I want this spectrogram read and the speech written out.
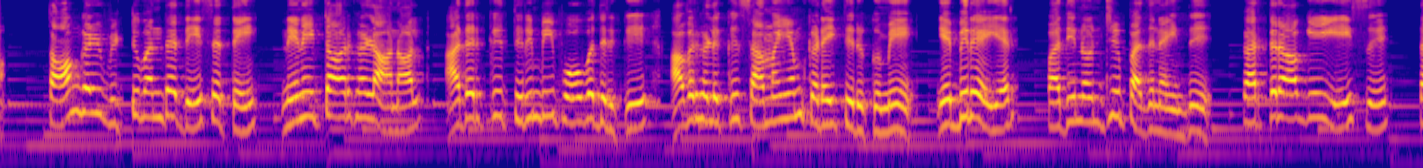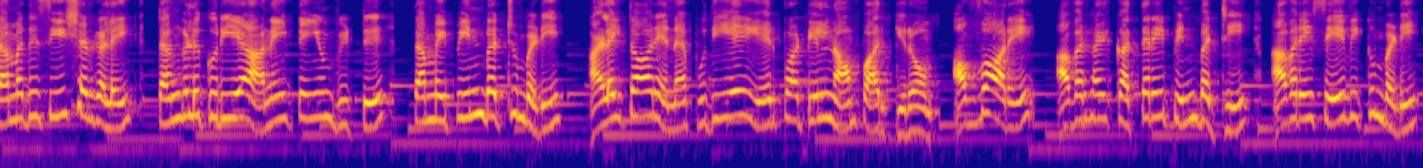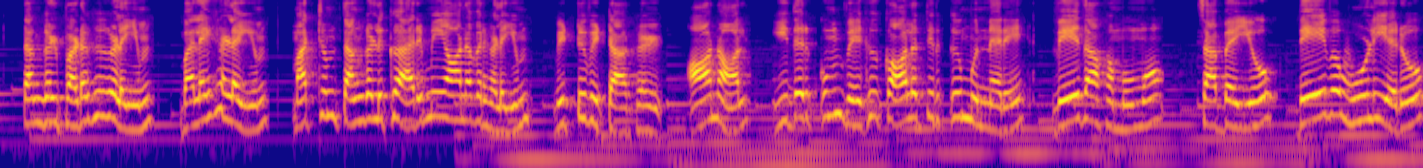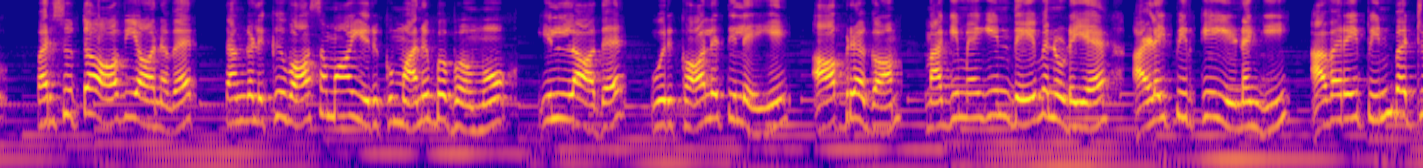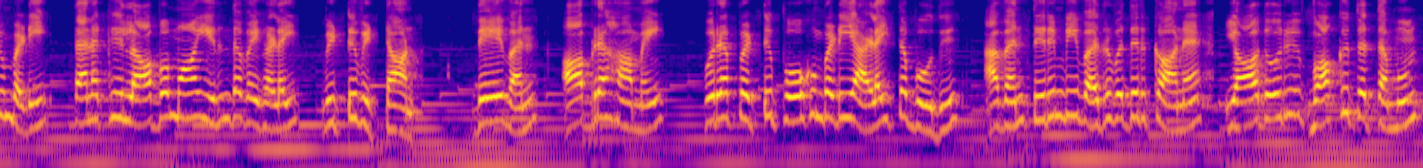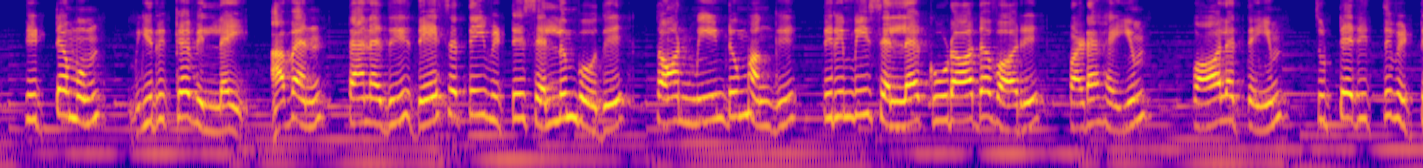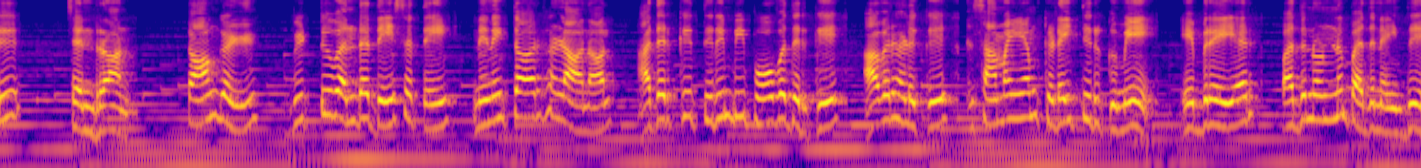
தாங்கள் விட்டு வந்த தேசத்தை நினைத்தார்களானால் அதற்கு திரும்பி போவதற்கு அவர்களுக்கு சமயம் கிடைத்திருக்குமே. எபிரேயர் பதினொன்று பதினைந்து. கர்த்தராகிய இயேசு தமது சீஷர்களை தங்களுக்குரிய அனைத்தையும் விட்டு தம்மை பின்பற்றும்படி அழைத்தார் என புதிய ஏற்பாட்டில் நாம் பார்க்கிறோம். அவ்வாறே அவர்கள் கத்தரை பின்பற்றி அவரை சேவிக்கும்படி தங்கள் படகுகளையும் வலைகளையும் மற்றும் தங்களுக்கு அருமையானவர்களையும் விட்டுவிட்டார்கள். ஆனால் இதற்கும் வெகு காலத்திற்கு முன்னரே வேதாகமுமோ சபையோ தேவ ஊழியரோ பரிசுத்த ஆவியானவர் தங்களுக்கு வாசமாயிருக்கும் அனுபவமோ இல்லாத ஒரு காலத்திலேயே ஆப்ரகாம் மகிமையின் தேவனுடைய அழைப்பிற்கு இணங்கி அவரை பின்பற்றும்படி தனக்கு லாபமாயிருந்தவைகளை விட்டுவிட்டான். தேவன் ஆப்ரஹாமை புறப்பட்டு போகும்படி அழைத்தபோது அவன் திரும்பி வருவதற்கான யாதொரு வாக்குத்தத்தமும் திட்டமும் இருக்கவில்லை. அவன் தனது தேசத்தை விட்டு செல்லும்போது தான் மீண்டும் அங்கு திரும்பி செல்ல கூடாதவாறு படகையும் பாலத்தையும் சுட்டெரித்து விட்டு சென்றான். தாங்கள் விட்டு வந்த தேசத்தை நினைத்தார்களானால் அதற்கு திரும்பி போவதற்கு அவர்களுக்கு சமயம் கிடைத்திருக்குமே. எப்ரேயர் பதினொன்று பதினைந்து.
